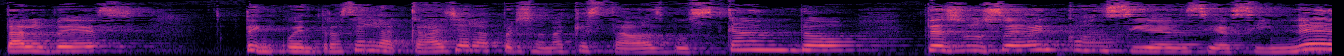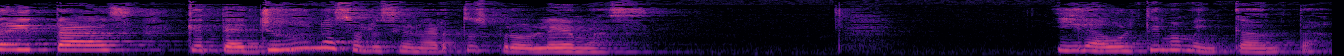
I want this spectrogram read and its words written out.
Tal vez te encuentras en la calle a la persona que estabas buscando, te suceden coincidencias inéditas que te ayudan a solucionar tus problemas. Y la última me encanta,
